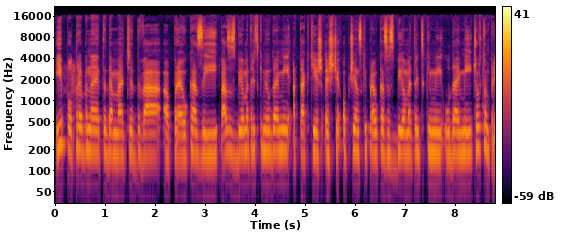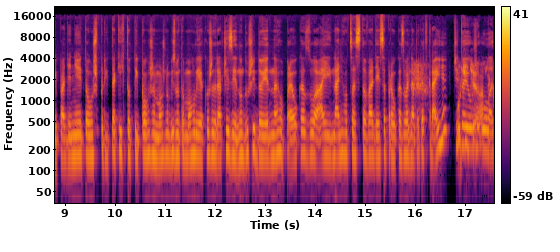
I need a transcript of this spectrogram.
Je potrebné teda mať dva preukazy, pás s biometrickými údajmi a taktiež ešte občianský preukaz s biometrickými údajmi. Čo v tom prípade? Nie je to už pri takýchto typoch, že možno by sme to mohli akože radšej zjednodušiť do jedného preukazu a aj na ňo cestovať, aj sa preukazovať napríklad v krajine? Či Určite, to je už úlet?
